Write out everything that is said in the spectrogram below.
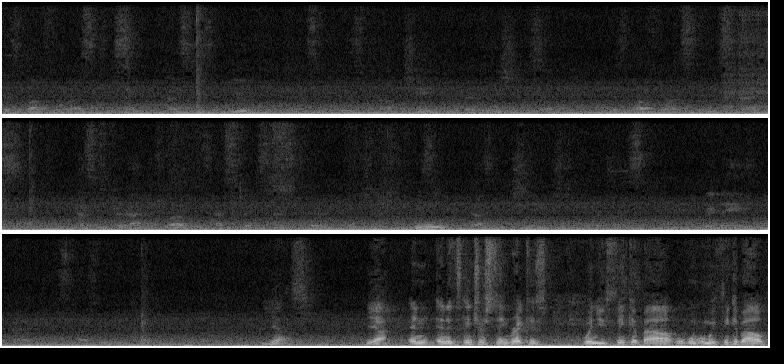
His love for us is the same because he's immutable, as he is without change or variation. So his love for us is as because he's pure act, his love is as fixed as his very nature. Hmm. It doesn't change towards us. Good days and bad days. That's what we call it. Yes. Yeah. And and it's interesting, right? Because when you think about when we think about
